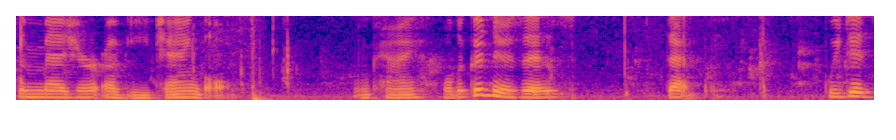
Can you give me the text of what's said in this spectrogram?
the measure of each angle. Okay, well the good news is that we did,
